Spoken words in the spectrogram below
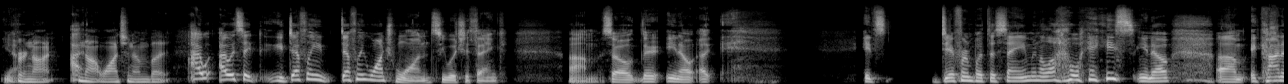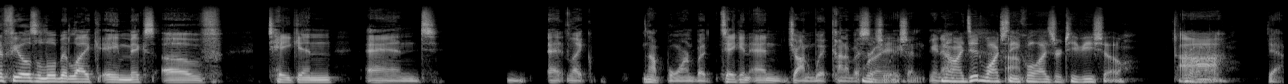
Yeah. for not I- not watching them, But I, w- I would say you definitely definitely watch one, see what you think. Um, so there, you know, uh, it's different but the same in a lot of ways. You know, um, it kind of feels a little bit like a mix of Taken and and like not Bourne, but Taken and John Wick kind of a Right. situation. You know, no, I did watch the um, Equalizer TV show. ah, yeah.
